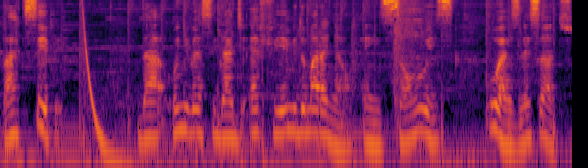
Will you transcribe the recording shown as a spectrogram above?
Participe! Da Universidade FM do Maranhão, em São Luís, Wesley Santos.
